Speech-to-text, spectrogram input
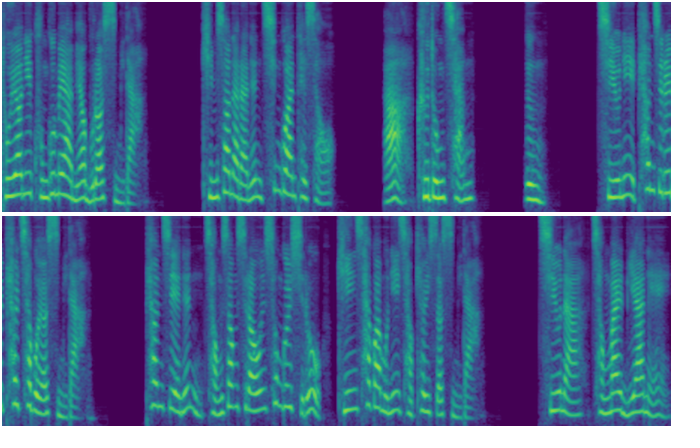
도연이 궁금해하며 물었습니다. 김선아라는 친구한테서. 아, 그 동창. 응. 지훈이 편지를 펼쳐 보였습니다. 편지에는 정성스러운 손글씨로 긴 사과문이 적혀 있었습니다. 지훈아, 정말 미안해.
